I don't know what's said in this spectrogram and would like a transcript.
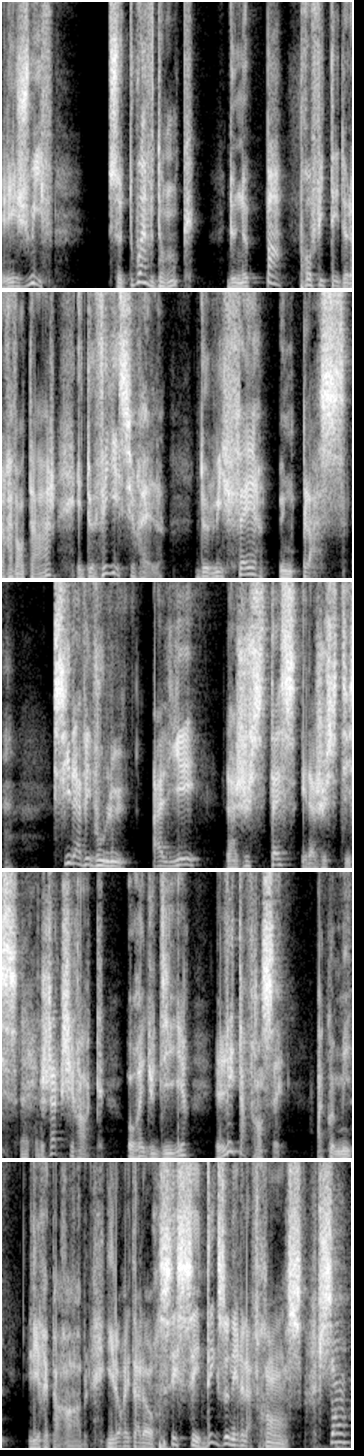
Les juifs se doivent donc de ne pas profiter de leur avantage et de veiller sur elle, de lui faire une place. S'il avait voulu allier la justesse et la justice, Jacques Chirac aurait dû dire l'État français a commis l'irréparable. Il aurait alors cessé d'exonérer la France sans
